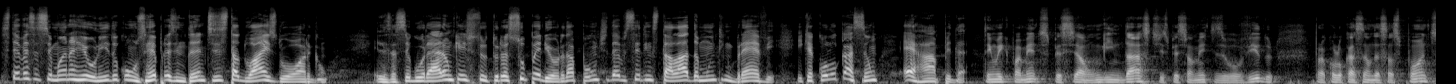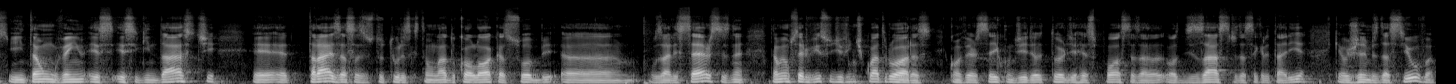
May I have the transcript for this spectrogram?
esteve essa semana reunido com os representantes estaduais do órgão. Eles asseguraram que a estrutura superior da ponte deve ser instalada muito em breve e que a colocação é rápida. Tem um equipamento especial, um guindaste especialmente desenvolvido para a colocação dessas pontes. E então vem esse, esse guindaste, é, é, traz essas estruturas que estão lá do coloca sobre uh, os alicerces. Né? Então é um serviço de 24 horas. Conversei com o diretor de respostas aos desastres da secretaria, que é o James da Silva,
